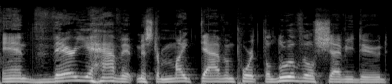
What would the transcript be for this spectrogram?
And there you have it, Mr. Mike Davenport, the Louisville Chevy dude.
